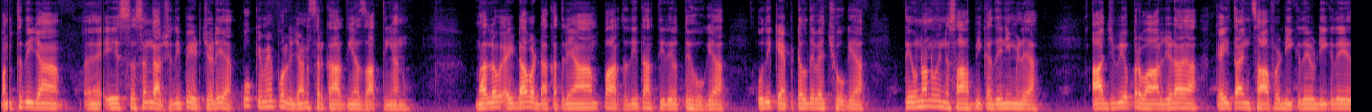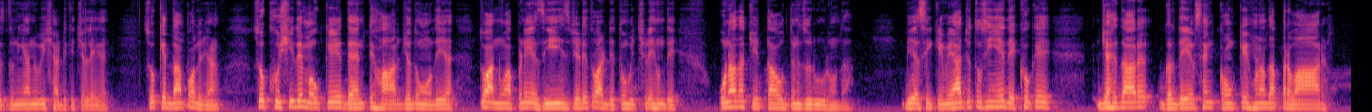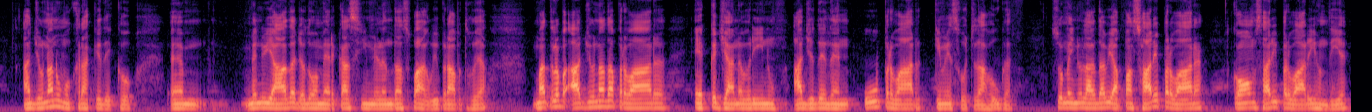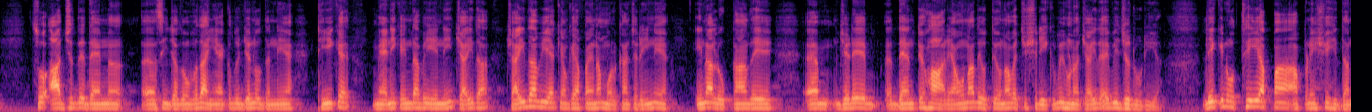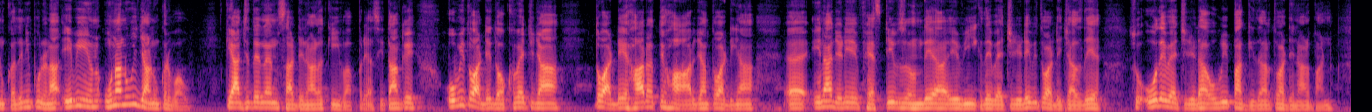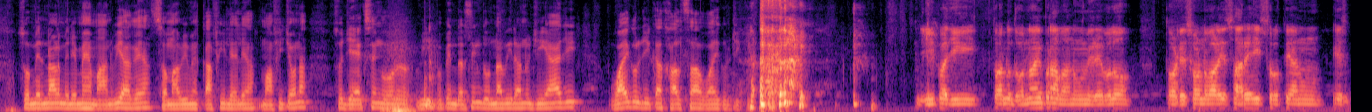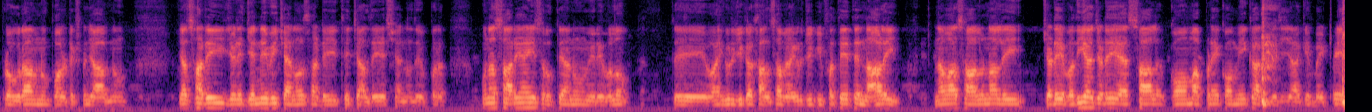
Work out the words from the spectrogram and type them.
ਪੰਥ ਦੀ ਜਾਂ ਇਸ ਸੰਘਰਸ਼ ਦੀ ਭੇਟ ਚੜੇ ਆ, ਉਹ ਕਿਵੇਂ ਭੁੱਲ ਜਾਣ ਸਰਕਾਰ ਦੀਆਂ ਜ਼ਾਤੀਆਂ ਨੂੰ? ਮਤਲਬ ਐਡਾ ਵੱਡਾ ਕਤਲੇਆਮ ਭਾਰਤ ਦੀ ਧਰਤੀ ਦੇ ਉੱਤੇ ਹੋ ਗਿਆ, ਉਹਦੀ ਕੈਪੀਟਲ ਦੇ ਵਿੱਚ ਹੋ ਗਿਆ, ਤੇ ਉਹਨਾਂ ਨੂੰ ਇਨਸਾਫ ਵੀ ਕਦੇ ਨਹੀਂ ਮਿਲਿਆ। ਅੱਜ ਵੀ ਉਹ ਪਰਿਵਾਰ ਜਿਹੜਾ ਆ, ਕਈ ਤਾਂ ਇਨਸਾਫ ਉਡੀਕਦੇ ਉਡੀਕਦੇ ਇਸ ਦੁਨੀਆ ਨੂੰ ਵੀ ਛੱਡ ਕੇ ਚਲੇ ਗਏ। ਸੋ ਕਿੱਦਾਂ ਭੁੱਲ ਜਾਣ? ਸੋ ਖੁਸ਼ੀ ਦੇ ਮੌਕੇ ਦਿਨ ਤਿਉਹਾਰ ਜਦੋਂ ਆਉਂਦੇ ਆ, ਤੁਹਾਨੂੰ ਆਪਣੇ ਅਜ਼ੀਜ਼ ਜਿਹੜੇ ਤੁਹਾਡੇ ਤੋਂ ਵਿਛੜੇ ਹੁੰਦੇ, ਉਹਨਾਂ ਦਾ ਚੇਤਾ ਉਸ ਦਿਨ ਜ਼ਰੂਰ ਆਉਂਦਾ। ਵੀ ਅਸੀਂ ਕਿਵੇਂ ਅੱਜ ਤੁਸੀਂ ਇਹ ਦੇਖੋ ਕਿ ਜਹਦਾਰ ਗੁਰਦੇਵ ਸਿੰਘ ਕੌਂਕੇ ਹੁਣਾਂ ਦਾ ਪਰਿਵਾਰ, ਅੱਜ ਉਹਨਾਂ ਨੂੰ ਮੁੱਖ ਰੱਖ ਕੇ ਦੇਖੋ ਮੈਨੂੰ ਯਾਦ ਆ ਜਦੋਂ ਅਮਰੀਕਾ ਸੀ ਮਿਲਣ ਦਾ ਸੁਭਾਗ ਵੀ ਪ੍ਰਾਪਤ ਹੋਇਆ। ਮਤਲਬ ਅੱਜ ਉਹਨਾਂ ਦਾ ਪਰਿਵਾਰ 1 ਜਨਵਰੀ ਨੂੰ, ਅੱਜ ਦੇ ਦਿਨ ਉਹ ਪਰਿਵਾਰ ਕਿਵੇਂ ਸੋਚਦਾ ਹੋਊਗਾ? ਸੋ ਮੈਨੂੰ ਲੱਗਦਾ ਵੀ ਆਪਾਂ ਸਾਰੇ ਪਰਿਵਾਰ ਆ, ਕੌਮ ਸਾਰੀ ਪਰਿਵਾਰ ਹੀ ਹੁੰਦੀ ਹੈ। ਸੋ ਅੱਜ ਦੇ ਦਿਨ ਅਸੀਂ ਜਦੋਂ ਵਧਾਈਆਂ ਇੱਕ ਦੂਜੇ ਨੂੰ ਦਿੰਨੇ ਆ ਠੀਕ ਹੈ, ਮੈਂ ਨਹੀਂ ਕਹਿੰਦਾ ਵੀ ਇਹ ਨਹੀਂ ਚਾਹੀਦਾ। ਚਾਹੀਦਾ ਵੀ ਹੈ ਕਿਉਂਕਿ ਆਪਾਂ ਇਹਨਾਂ ਮੁਲਕਾਂ 'ਚ ਰਹਿੰਦੇ ਆ ਇਹਨਾਂ ਲੋਕਾਂ ਦੇ ਜਿਹੜੇ ਦਿਨ ਤਿਉਹਾਰ ਆ, ਉਹਨਾਂ ਦੇ ਉੱਤੇ ਉਹਨਾਂ ਵਿੱਚ ਸ਼ਰੀਕ ਵੀ ਹੋਣਾ ਚਾਹੀਦਾ, ਇਹ ਵੀ ਜ਼ਰੂਰੀ ਆ। ਲੇਕਿਨ ਉੱਥੇ ਹੀ ਆਪਾਂ ਆਪਣੇ ਸ਼ਹੀਦਾਂ ਨੂੰ ਕਦੇ ਨਹੀਂ ਭੁੱਲਣਾ। ਇਹ ਵੀ ਉਹਨਾਂ ਨੂੰ ਵੀ ਜਾਣੂ ਕਰਵਾਓ ਕਿ ਅੱਜ ਦੇ ਦਿਨ ਸਾਡੇ ਨਾਲ ਕੀ ਵਾਪਰਿਆ ਸੀ, ਤਾਂ ਕਿ ਉਹ ਵੀ ਤੁਹਾਡੇ ਦੁੱਖ ਵਿੱਚ ਜਾਂ ਤੁਹਾਡੇ ਹਰ ਤਿਉਹਾਰ ਜਾਂ ਤੁਹਾਡੀਆਂ ਇਹਨਾਂ ਜਿਹੜੇ ਫੈਸਟੀਵਸ ਹੁੰਦੇ ਆ, ਇਹ ਵੀਕ ਦੇ ਵਿੱਚ ਜਿਹੜੇ ਵੀ ਤੁਹਾਡੇ ਚੱਲਦੇ ਆ, ਸੋ ਉਹਦੇ ਵਿੱਚ ਜਿਹੜਾ ਉਹ ਵੀ ਭਾਗੀਦਾਰ ਤੁਹਾਡੇ ਨਾਲ ਬਣ ਸੋ ਮੇਰੇ ਨਾਲ ਮੇਰੇ ਮਹਿਮਾਨ ਵੀ ਆ ਗਏ ਆ, ਸਮਾਂ ਵੀ ਮੈਂ ਕਾਫੀ ਲੈ ਲਿਆ, ਮਾਫੀ ਚਾਹੁੰਦਾ। ਸੋ ਜੈਕ ਸਿੰਘ ਔਰ ਵੀਰ ਭੁਪਿੰਦਰ ਸਿੰਘ ਦੋਨਾਂ ਵੀਰਾਂ ਨੂੰ ਜੀ ਆਇਆਂ ਜੀ। ਵਾਹਿਗੁਰੂ ਜੀ ਕਾ ਖਾਲਸਾ, ਵਾਹਿਗੁਰੂ ਜੀ ਕੀ ਫਤਿਹ। ਜੀ ਭਾਜੀ, ਤੁਹਾਨੂੰ ਦੋਨਾਂ ਹੀ ਭਰਾਵਾਂ ਨੂੰ ਮੇਰੇ ਵੱਲੋਂ, ਤੁਹਾਡੇ ਸੁਣਨ ਵਾਲੇ ਸਾਰੇ ਹੀ ਸਰੋਤਿਆਂ ਨੂੰ, ਇਸ ਪ੍ਰੋਗਰਾਮ ਨੂੰ ਪੋਲਿਟਿਕਸ ਪੰਜਾਬ ਨੂੰ, ਜਾਂ ਸਾਰੇ ਹੀ ਜਿਹੜੇ ਜਿੰਨੇ ਵੀ ਚੈਨਲ ਸਾਡੇ ਇੱਥੇ ਚੱਲਦੇ ਇਸ ਚੈਨਲ ਦੇ ਉੱਪਰ ਉਹਨਾਂ ਸਾਰਿਆਂ ਹੀ ਸਰੋਤਿਆਂ ਨੂੰ ਮੇਰੇ ਵੱਲੋਂ ਤੇ ਵਾਹਿਗੁਰੂ ਜੀ ਕਾ ਖਾਲਸਾ ਵਾਹਿਗੁਰੂ ਜੀ ਕੀ ਫਤਿਹ ਤੇ ਨਾਲ ਹੀ ਨਵਾਂ ਸਾਲ ਉਹਨਾਂ ਲਈ ਚੜੇ ਵਧੀਆ ਚੜੇ ਇਸ ਸਾਲ ਕੌਮ ਆਪਣੇ ਕੌਮੀ ਘਰ ਵਿੱਚ ਜਾ ਕੇ ਬੈਠੇ।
